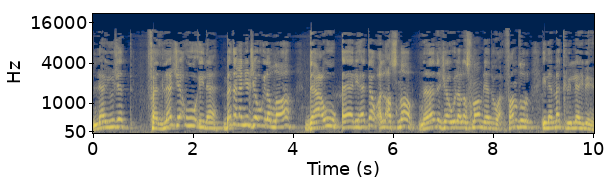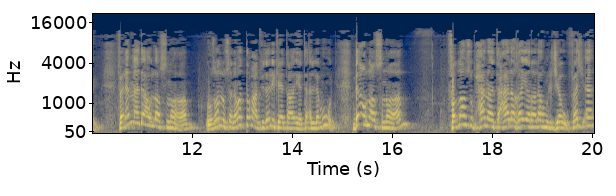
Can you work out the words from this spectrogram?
لا يوجد فلجأوا إلى بدل أن يلجأوا إلى الله دعوا آلهته الأصنام لجأوا إلى الأصنام؟ ليدعوها فانظر إلى مكر الله بهم. فلما دعوا الأصنام وظلوا سنوات طبعا في ذلك يتألمون دعوا الأصنام فالله سبحانه وتعالى غير لهم الجو فجأة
